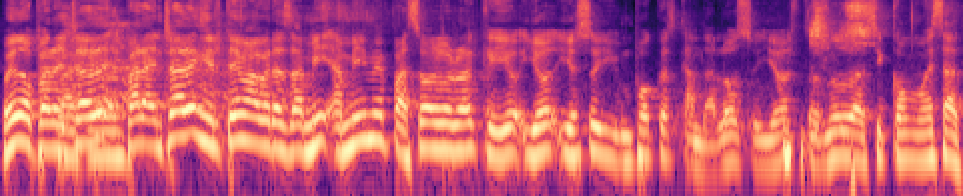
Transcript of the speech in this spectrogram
Bueno, para entrar, para entrar en el tema, verás, a mí, a mí me pasó algo ¿verdad? que yo, yo, yo soy un poco escandaloso. y Yo estornudo así como esas.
